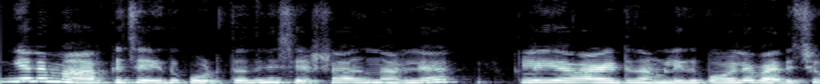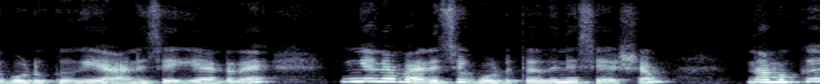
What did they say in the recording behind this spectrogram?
ഇങ്ങനെ മാർക്ക് ചെയ്ത് കൊടുത്തതിന് ശേഷം അത് നല്ല ക്ലിയർ ആയിട്ട് നമ്മൾ ഇതുപോലെ വരച്ച് കൊടുക്കുകയാണ് ചെയ്യേണ്ടത്. ഇങ്ങനെ വരച്ച് കൊടുത്തതിന് ശേഷം നമുക്ക്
